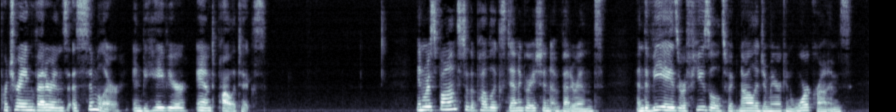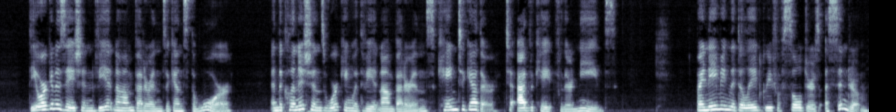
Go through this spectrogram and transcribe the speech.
portraying veterans as similar in behavior and politics. In response to the public's denigration of veterans and the VA's refusal to acknowledge American war crimes, the organization Vietnam Veterans Against the War and the clinicians working with Vietnam veterans came together to advocate for their needs. By naming the delayed grief of soldiers a syndrome,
